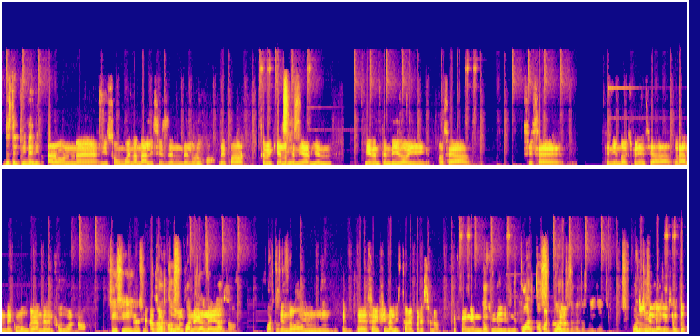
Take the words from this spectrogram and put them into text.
desde el primer minuto. Eh, hizo un buen análisis del, del, grupo de Ecuador. Se ve que ya lo tenía bien, bien entendido y, o sea, si sé, teniendo experiencia grande, como un grande del fútbol, ¿no? Sí, sí, en este cuartos, cuartos final, ¿no? siendo un eh, semifinalista, me parece, ¿no? Que fue en el 2000. Cuartos, cuartos, en el 2002. Sí, 2002, exacto.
